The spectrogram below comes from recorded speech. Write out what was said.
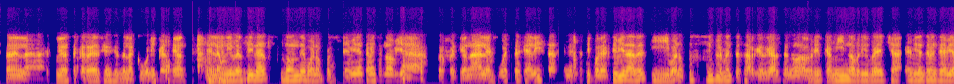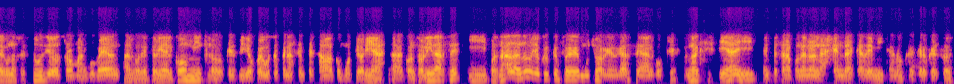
estar en la, estudiar esta carrera de ciencias de la comunicación en la universidad, donde, bueno, pues evidentemente no había profesionales o especialistas en este tipo de actividades y bueno, pues simplemente es arriesgarse, ¿no? Abrir camino, abrir brecha. Evidentemente había algunos estudios, Roman Gubern, algo de teoría del cómic, lo que es videojuegos apenas empezaba como teoría a consolidarse y pues nada, ¿no? Yo creo que fue mucho arriesgarse a algo que no existía y empezar a ponerlo en la agenda académica, ¿no? Que creo que eso es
